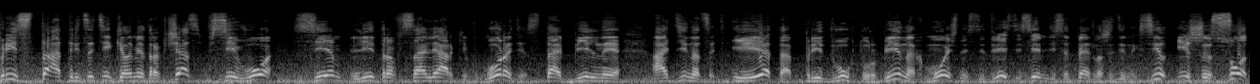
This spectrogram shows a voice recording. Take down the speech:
при 130 км в час всего 7 литров солярки. В городе стабильные 11. И это при двух турбинах мощности 275 лошадиных сил и 600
